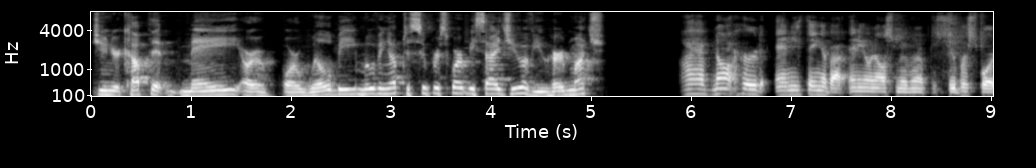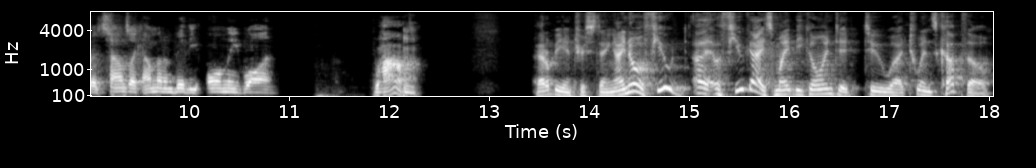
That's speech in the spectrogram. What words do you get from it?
Junior Cup that may or or will be moving up to Super Sport besides you? Have you heard much? I have not heard anything about anyone else moving up to Super Sport. It sounds like I'm going to be the only one. Wow. That'll be interesting. I know a few uh, a few guys might be going to to uh, Twins Cup though,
